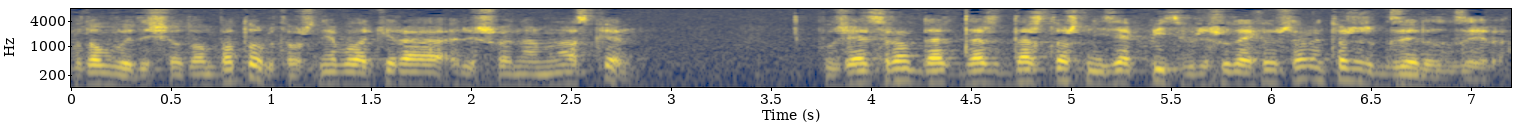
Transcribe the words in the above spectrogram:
потом вытащил, то он потур, потому что не было кира решой альманаскен. Получается, даже, даже, даже то, что нельзя пить в решу дахил шарами, тоже гзейра гзейра.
